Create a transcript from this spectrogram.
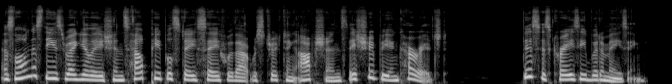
As long as these regulations help people stay safe without restricting options, they should be encouraged. This is crazy but amazing.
